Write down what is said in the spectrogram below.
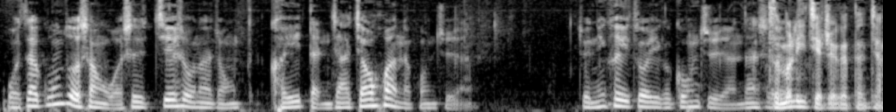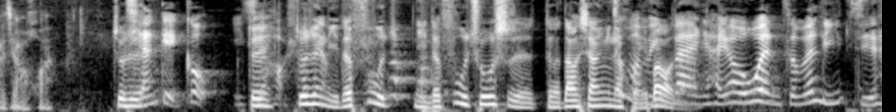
我在工作上，我是接受那种可以等价交换的工具人，就你可以做一个工具人，但是怎么理解这个等价交换？就是钱给够，对，就是你的付你的付出是得到相应的回报的。你还要问怎么理解？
